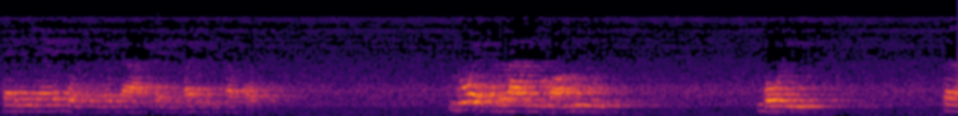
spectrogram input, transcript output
เป็นเลบุตรเวลาเป็นพระอินทร์ ด้วยพลังของบุญเกิ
